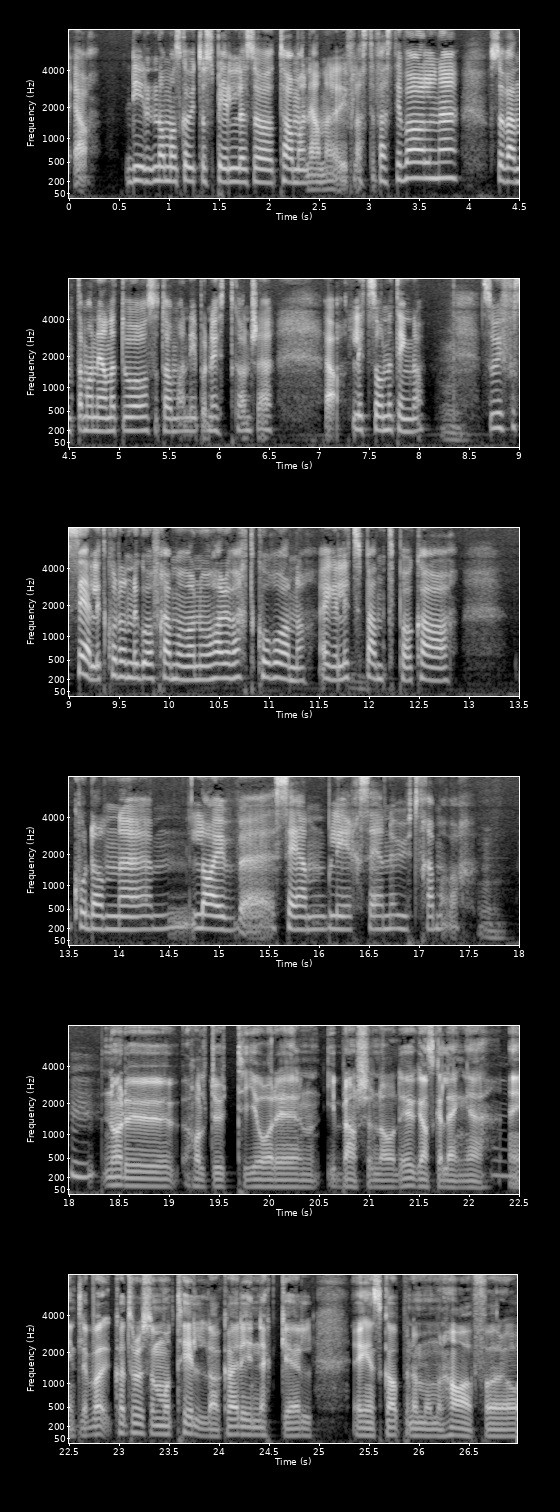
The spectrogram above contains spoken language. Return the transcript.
Ja, de, når man skal ut og spille, så tar man gjerne de fleste festivalene. Så venter man gjerne et år, så tar man de på nytt, kanskje. Ja, litt sånne ting, da. Mm. Så vi får se litt hvordan det går fremover. Nå har det vært korona. Jeg er litt spent på hva hvordan eh, livescenen blir seende ut fremover. Mm. Mm. Nå har du holdt ut ti år i, i, bransjen nå, det er jo ganske lenge mm. egentlig. Hva, hva, tror du som må til da? Hva er de nøkkelegenskapene må man ha for å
